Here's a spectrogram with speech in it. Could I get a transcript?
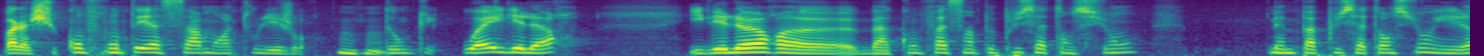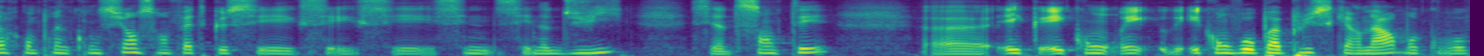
Voilà, je suis confrontée à ça, moi, tous les jours. Mhm. Donc, ouais, il est l'heure. Il est l'heure euh, bah, qu'on fasse un peu plus attention. Même pas plus attention, il est l'heure qu'on prenne conscience, en fait, que c'est notre vie, c'est notre santé, euh, et, et qu'on qu'on vaut pas plus qu'un arbre, qu'on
